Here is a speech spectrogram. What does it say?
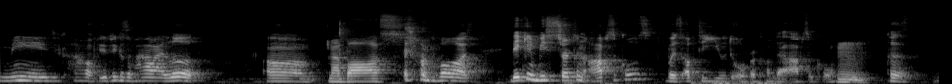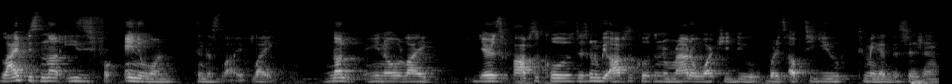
me. It's how- it's because of how I look. Um, My boss. it's my boss. They can be certain obstacles, but it's up to you to overcome that obstacle. Mm. Because life is not easy for anyone in this life. Like, not you know, like there's obstacles. There's gonna be obstacles, no matter what you do. But it's up to you to make that decision.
